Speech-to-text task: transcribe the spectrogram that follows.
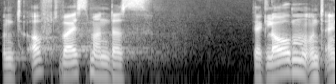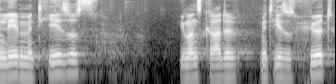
Und oft weiß man, dass der Glauben und ein Leben mit Jesus, wie man es gerade mit Jesus führt,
